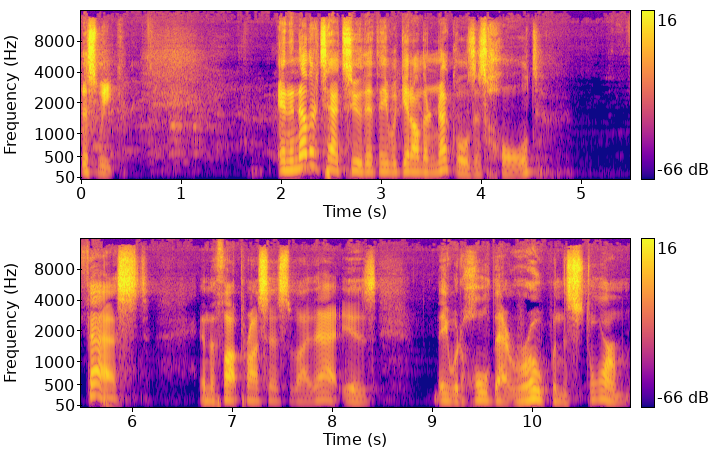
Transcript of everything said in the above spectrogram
this week. And another tattoo that they would get on their knuckles is hold fast. And the thought process by that is they would hold that rope when the storm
